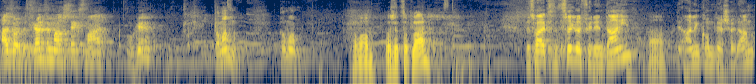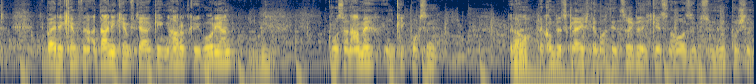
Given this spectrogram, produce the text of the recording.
Also, das Ganze machst du sechsmal, okay? Tamam. Tamam. Tamam. Was ist jetzt der Plan? Das war jetzt ein Zirkel für den Dani. Ah. Der Alin kommt erst heute Abend. Die beiden kämpfen. Dani kämpft ja gegen Harald Gregorian. Großer Name im Kickboxen. Genau, der kommt jetzt gleich, der macht den Zirkel. Ich gehe jetzt nach Hause, ein bisschen Hund kuscheln,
